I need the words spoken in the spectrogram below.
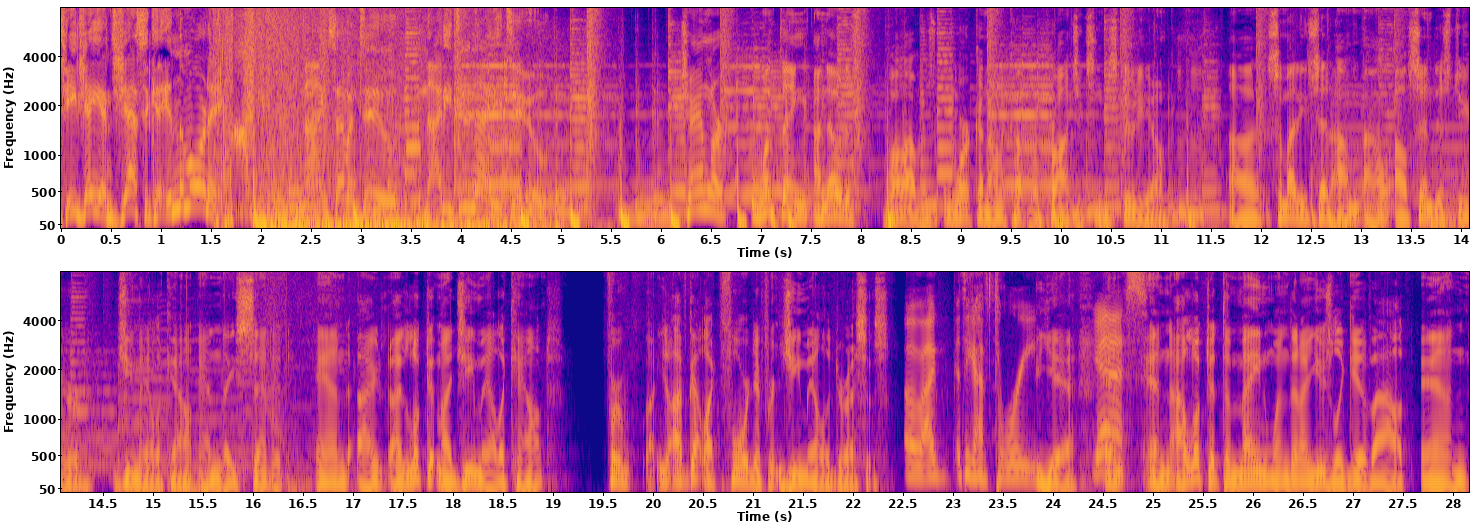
TJ and Jessica in the morning. 972 9292. Chandler, one thing I noticed while I was working on a couple of projects in the studio, uh, somebody said, i I'll, I'll send this to your Gmail account, and they sent it. And I, I looked at my Gmail account for, you know, I've got like four different Gmail addresses. Oh, I, I think I have three. Yeah. Yes. And, and I looked at the main one that I usually give out, and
